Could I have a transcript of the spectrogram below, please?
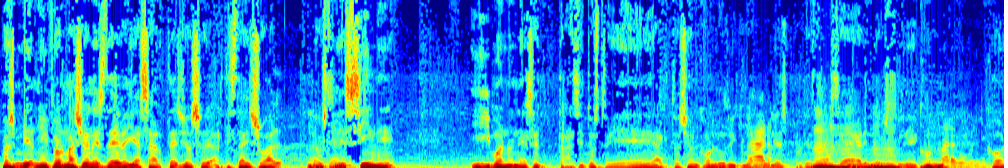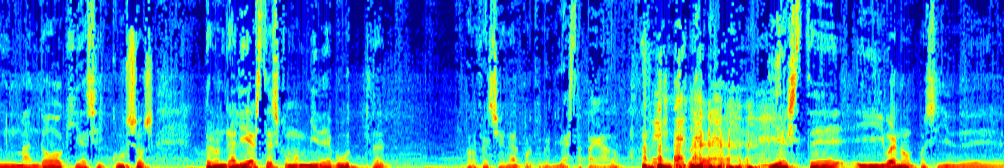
Pues mi, mi formación es de Bellas Artes, yo soy artista visual, luego Ok. estudié cine y bueno, en ese tránsito estudié actuación con Ludwig Claro. Margules porque es tercer, y luego estudié con, Margules. con Mandoc y así cursos, pero en realidad este es como mi debut eh, profesional porque bueno, ya está pagado. y este y bueno, pues sí, de,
